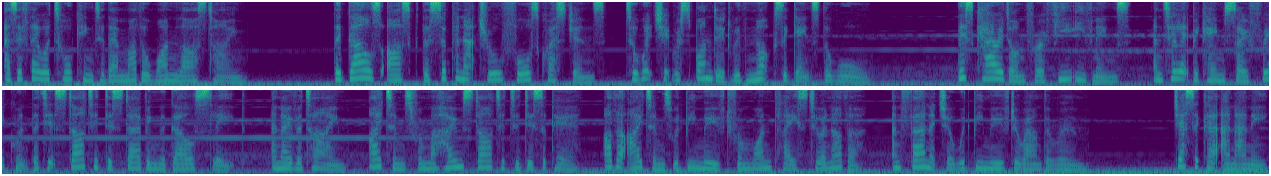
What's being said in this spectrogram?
as if they were talking to their mother one last time. The girls asked the supernatural force questions, to which it responded with knocks against the wall. This carried on for a few evenings, until it became so frequent that it started disturbing the girls' sleep, and over time, items from the home started to disappear, other items would be moved from one place to another, and furniture would be moved around the room. Jessica and Annie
